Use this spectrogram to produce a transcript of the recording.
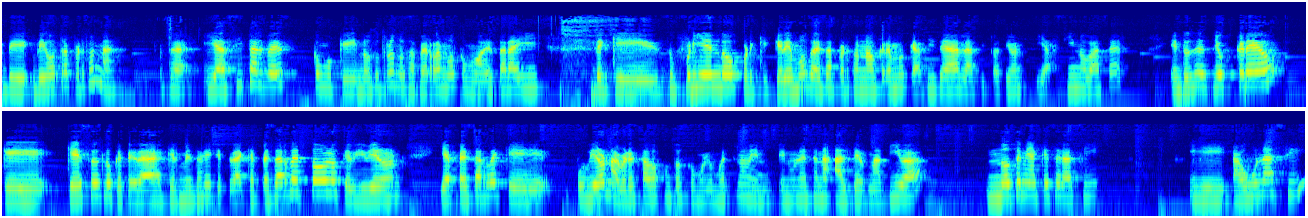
de, de otra persona. O sea, y así tal vez como que nosotros nos aferramos como a estar ahí de que sufriendo porque queremos a esa persona o queremos que así sea la situación y así no va a ser. Entonces yo creo que, eso es lo que te da, que el mensaje que te da, que a pesar de todo lo que vivieron y a pesar de que pudieron haber estado juntos como lo muestran en, una escena alternativa, no tenía que ser así. Y aún así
